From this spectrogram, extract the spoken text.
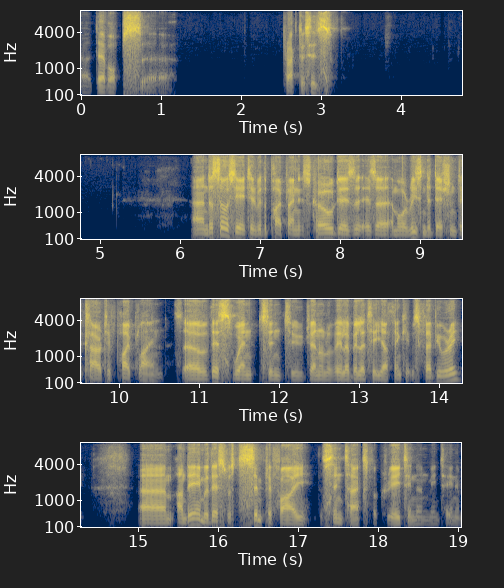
uh, DevOps practices. And associated with the pipeline as code is, is a, a, more recent addition, Declarative Pipeline. So this went into general availability, I think it was February. Um, and the aim of this was to simplify the syntax for creating and maintaining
